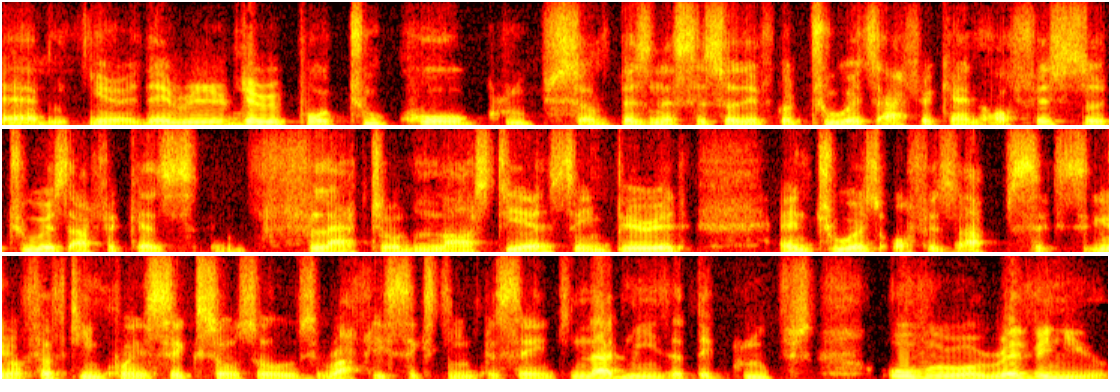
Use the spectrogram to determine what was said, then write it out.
um, you know, they, re- they report two core groups of businesses. So they've got Truworths Africa and Office. So Truworths Africa's flat on last year, same period, and Truworths Office up six, you know, 15.6 or so, so roughly 16%. And that means that the group's overall revenue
